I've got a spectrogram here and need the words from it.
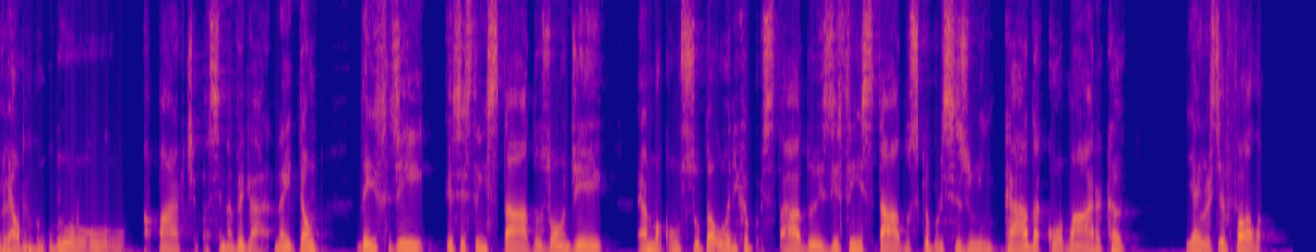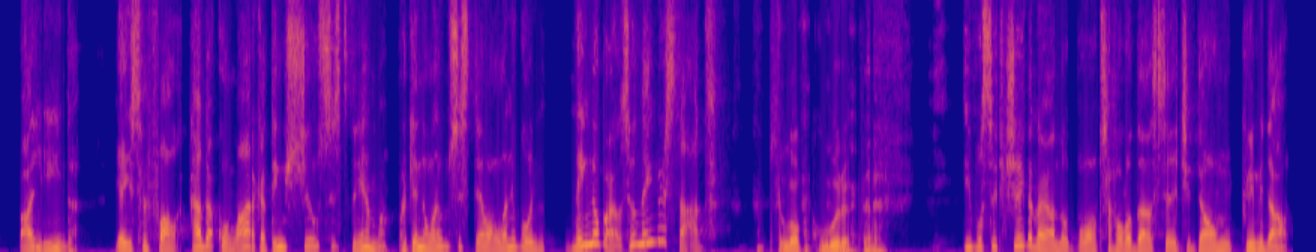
É um mundo à parte para se navegar, né? Então, desde. Existem estados onde é uma consulta única por estado, existem estados que eu preciso ir em cada comarca, e aí você fala, vai linda. E aí você fala, cada comarca tem o seu sistema, porque não é um sistema único nem no Brasil, nem no estado. Que loucura, cara. E você chega no ponto, você falou da certidão criminal.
